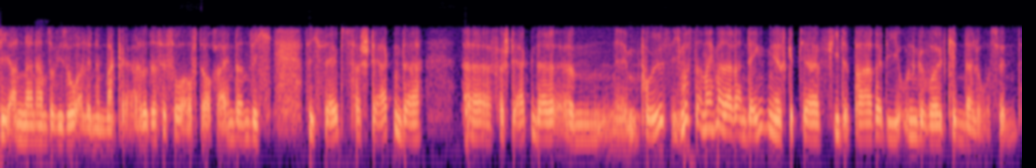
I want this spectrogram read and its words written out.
die anderen haben sowieso alle eine Macke. Also das ist so oft auch ein dann sich, sich selbst verstärkender äh, verstärkender ähm, Impuls. Ich muss da manchmal daran denken, es gibt ja viele Paare, die ungewollt kinderlos sind.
